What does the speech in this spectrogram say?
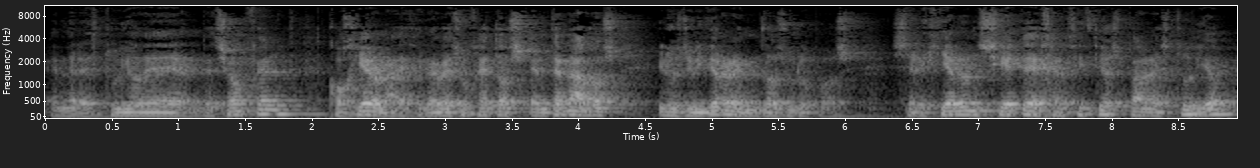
En el estudio de, de Schoenfeld cogieron a 19 sujetos entrenados y los dividieron en dos grupos. Se eligieron siete ejercicios para el estudio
